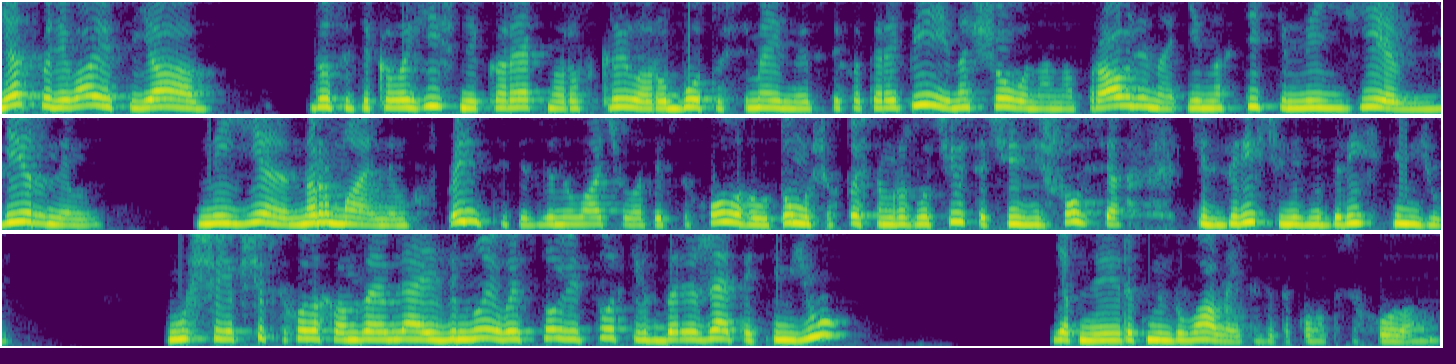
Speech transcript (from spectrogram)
Я сподіваюся, я досить екологічно і коректно розкрила роботу сімейної психотерапії, на що вона направлена, і настільки не є вірним, не є нормальним, в принципі, звинувачувати психолога у тому, що хтось там розлучився, чи зійшовся, чи зберіг, чи не зберіг сім'ю. Тому що якщо психолог вам заявляє, зі мною ви 100% збережете сім'ю, я б не рекомендувала йти до такого психолога.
